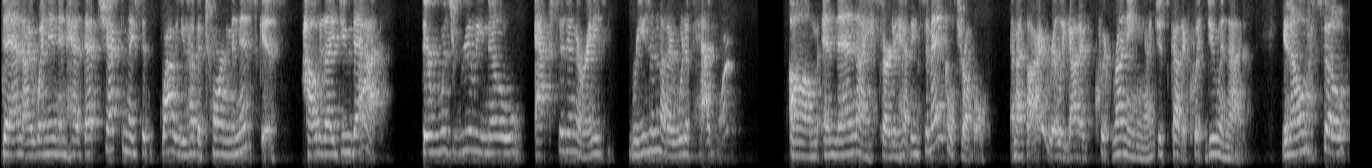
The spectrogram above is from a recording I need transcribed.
Then I went in and had that checked, and they said, wow, you have a torn meniscus. How did I do that? There was really no accident or any reason that I would have had one. Um, and then I started having some ankle trouble. And I thought, I really got to quit running. I just got to quit doing that, you know? So,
